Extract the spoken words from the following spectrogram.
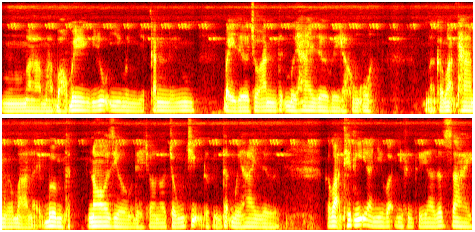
mà mà bỏ bê. Ví dụ như mình căn 7 giờ cho ăn tận 12 giờ về là không ổn. Mà các bạn tham các bạn lại bơm thật no diều để cho nó chống chịu được đến tận 12 giờ các bạn thiết nghĩ là như vậy, nhưng thực tế là rất sai.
